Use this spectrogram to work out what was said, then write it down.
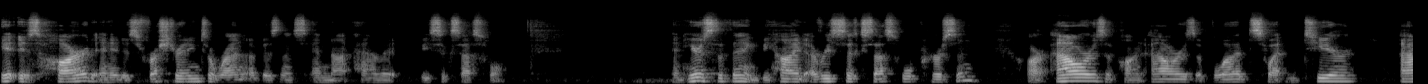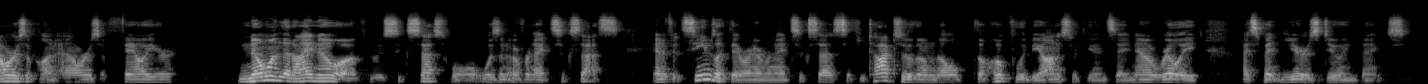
It is hard and it is frustrating to run a business and not have it be successful. And here's the thing, behind every successful person are hours upon hours of blood, sweat, and tear, hours upon hours of failure, no one that I know of who is successful was an overnight success. And if it seems like they were an overnight success, if you talk to them, they'll, they'll hopefully be honest with you and say, no, really, I spent years doing things.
